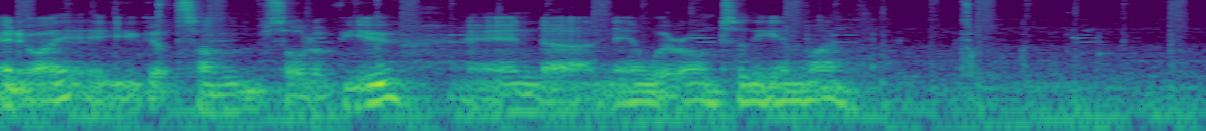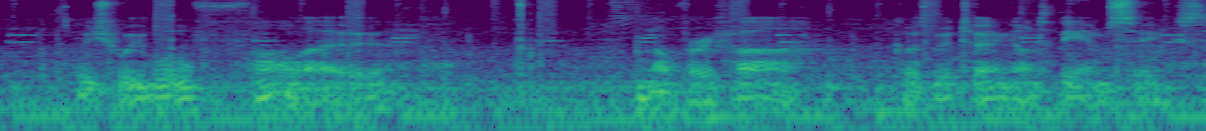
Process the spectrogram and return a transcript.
Anyway, you got some sort of view, and uh, now we're on to the M1, which we will follow not very far because we're turning onto the M6.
